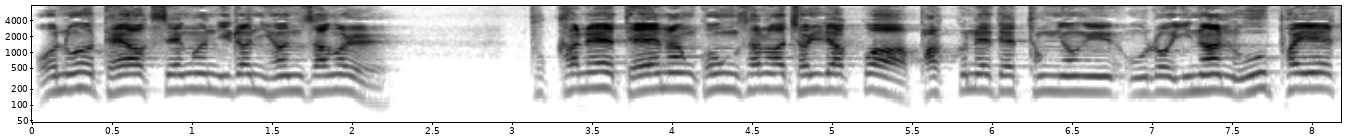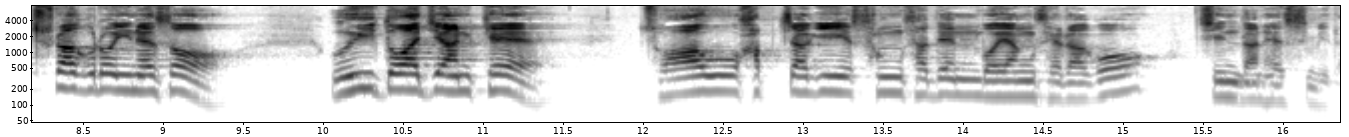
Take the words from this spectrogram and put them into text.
어느 대학생은 이런 현상을 북한의 대남 공산화 전략과 박근혜 대통령으로 인한 우파의 추락으로 인해서 의도하지 않게 좌우 합작이 성사된 모양새라고 진단했습니다.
